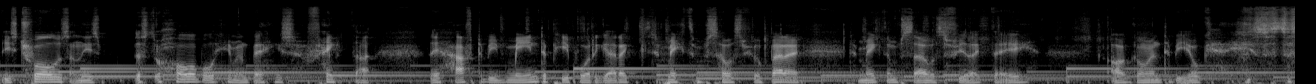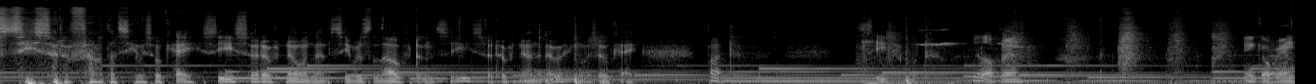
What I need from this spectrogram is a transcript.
these trolls and these just horrible human beings who think that they have to be mean to people to get to make themselves feel better, to make themselves feel like they are going to be okay. She sort of felt that she was okay. She sort of known that she was loved, and she sort of known that everything was okay. But she felt. You love him. Ain't go in.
